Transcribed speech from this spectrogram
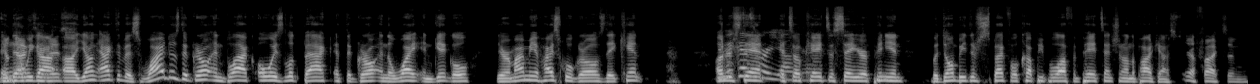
Young and then we got uh, young activist. Why does the girl in black always look back at the girl in the white and giggle? They remind me of high school girls. They can't understand it's okay to say your opinion, but don't be disrespectful. Cut people off and pay attention on the podcast. Yeah, facts and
